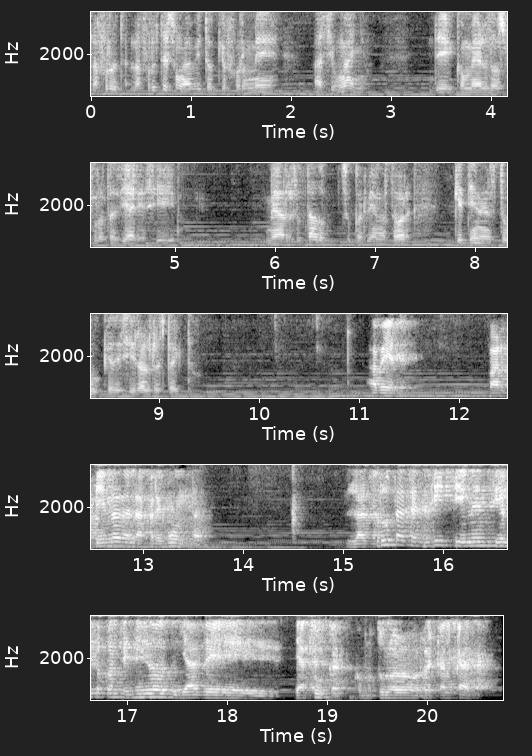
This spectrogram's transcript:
la fruta. La fruta es un hábito que formé hace un año, de comer dos frutas diarias y me ha resultado súper bien hasta ahora. ¿Qué tienes tú que decir al respecto? A ver, partiendo de la pregunta, las frutas en sí tienen cierto contenido ya de, azúcar, como tú lo recalcaste.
